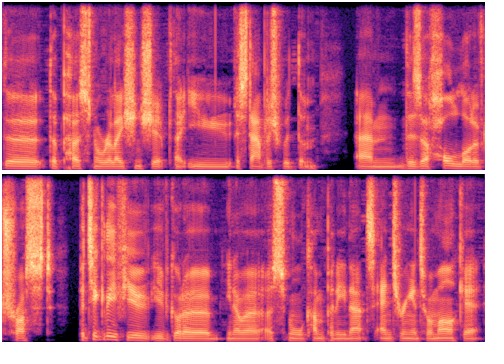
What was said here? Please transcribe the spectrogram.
the the personal relationship that you establish with them. Um, there's a whole lot of trust particularly if you you've got a you know a, a small company that's entering into a market.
